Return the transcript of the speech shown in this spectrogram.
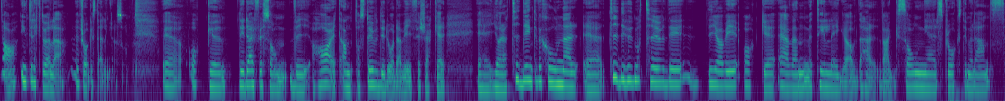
ja, intellektuella frågeställningar och så. Eh, och eh, det är därför som vi har ett antal studier då där vi försöker eh, göra tidiga interventioner, eh, tidig hud mot hud, det, det gör vi. Och eh, även med tillägg av det här vaggsånger, språkstimulans.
